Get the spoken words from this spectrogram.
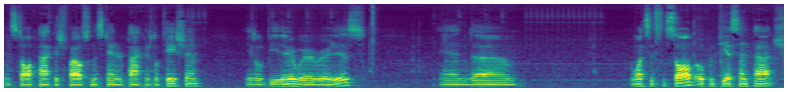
install package files from the standard package location. It'll be there wherever it is and um, once it's installed, open PSN patch.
